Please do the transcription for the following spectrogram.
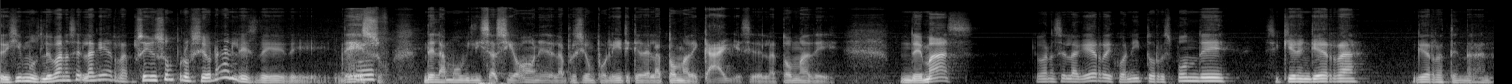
Le dijimos, le van a hacer la guerra. Pues ellos son profesionales de, de- de eso, de la movilización y de la presión política, y de la toma de calles y de la toma de, de más. Le van a hacer la guerra y Juanito responde, si quieren guerra, guerra tendrán.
